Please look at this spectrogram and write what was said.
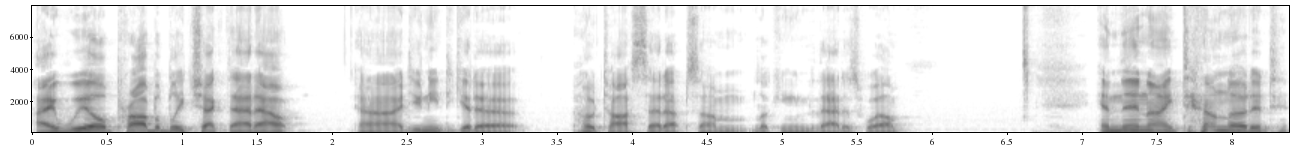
I will probably check that out. Uh, I do need to get a HOTAS set up, so I'm looking into that as well. And then I downloaded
